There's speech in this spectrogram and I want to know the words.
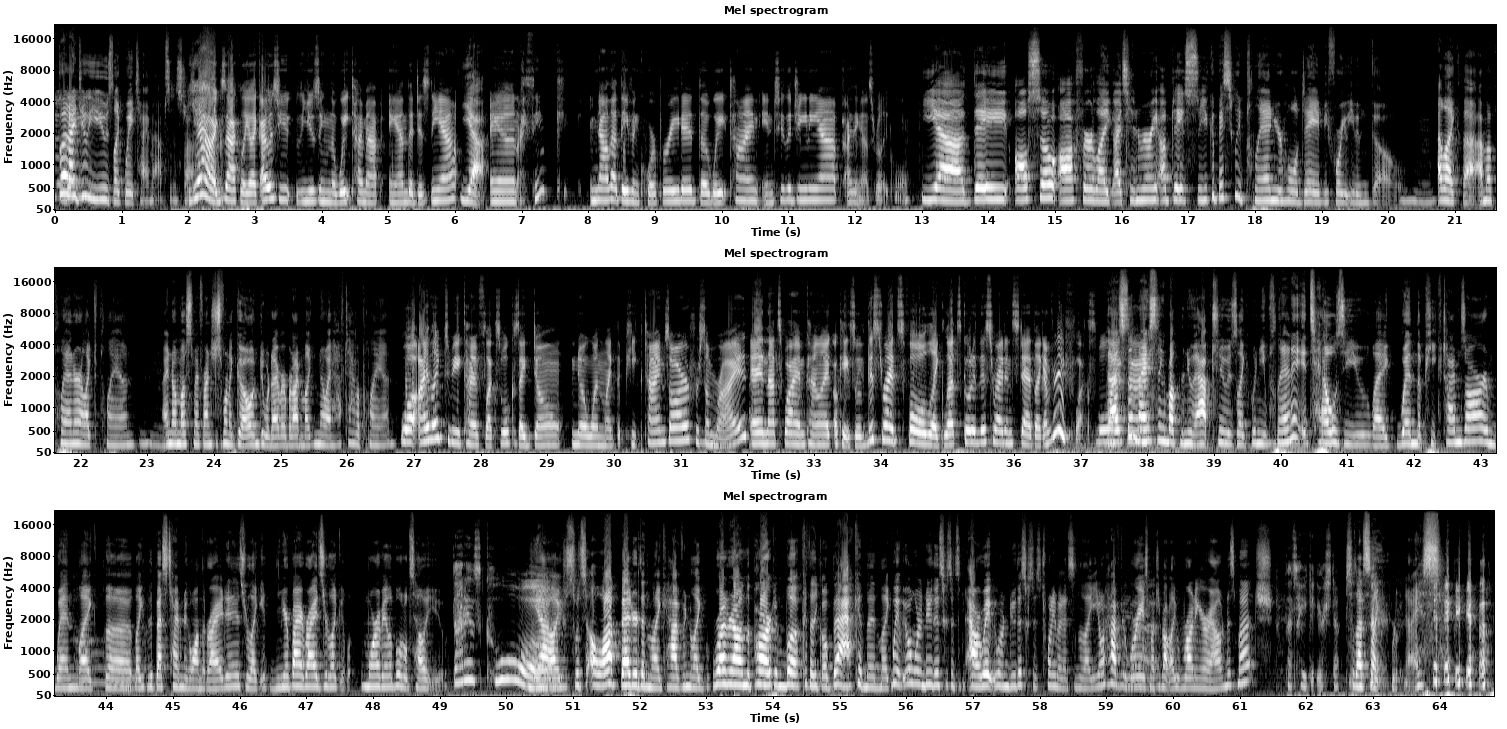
But I do use like wait time apps and stuff. Yeah, exactly. Like I was u- using the Wait Time app and the Disney app, Yeah. and I think now that they've incorporated the wait time into the Genie app, I think that's really cool. Yeah, they also offer like itinerary updates so you could basically plan your whole day before you even go. Mm-hmm. I like that. I'm a planner. I like to plan. Mm-hmm. I know most of my friends just want to go and do whatever, but I'm like, no, I have to have a plan. Well, I like to be kind of flexible because I don't know when like the peak times are for some mm-hmm. rides, and that's why I'm kind of like, okay, so if this ride's full, like let's go to this ride instead. Like I'm very flexible. That's like the that. Nice thing about the new app too is like when you plan it, it tells you like when the peak times are and when like the oh. like the best time to go on the ride is, or like if nearby rides are like more available, it'll tell you. That is cool. Yeah, like so it's a lot better than like having to like run around the park and look and then go back and then like wait we don't want to do this because it's an hour. Wait we want to do this because it's twenty minutes and then like you don't have to worry as much about like running around as much. that's how you get your steps. So that's like really nice. yeah.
